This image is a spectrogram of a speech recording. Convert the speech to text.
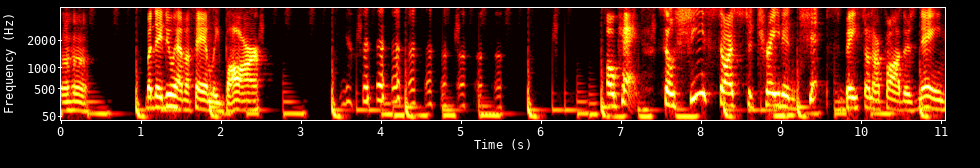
Uh-huh. But they do have a family bar. okay, so she starts to trade in chips based on her father's name,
